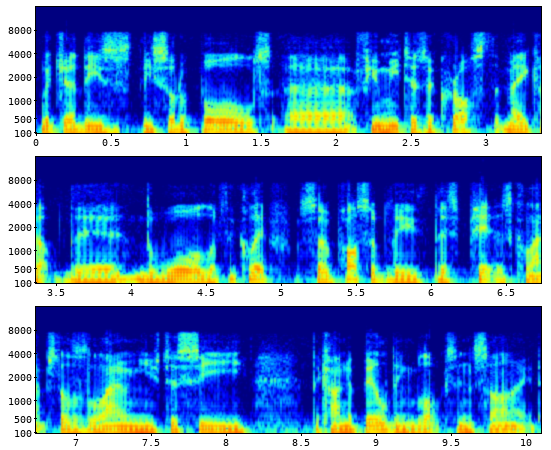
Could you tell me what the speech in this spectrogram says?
which are these these sort of balls uh, a few meters across that make up the the wall of the cliff. So possibly this pit has collapsed, allowing you to see the kind of building blocks inside.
